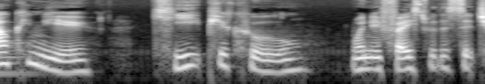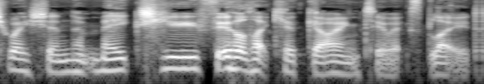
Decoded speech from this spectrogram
How can you keep your cool when you're faced with a situation that makes you feel like you're going to explode?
